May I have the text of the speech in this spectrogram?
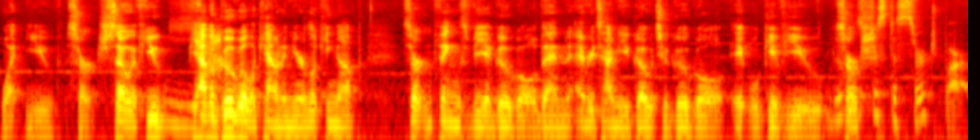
what you've searched. So if you have a Google account and you're looking up certain things via Google, then every time you go to Google, it will give you Google's search. just a search bar.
